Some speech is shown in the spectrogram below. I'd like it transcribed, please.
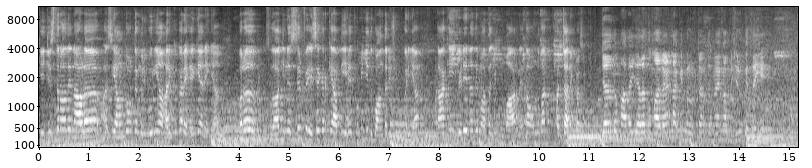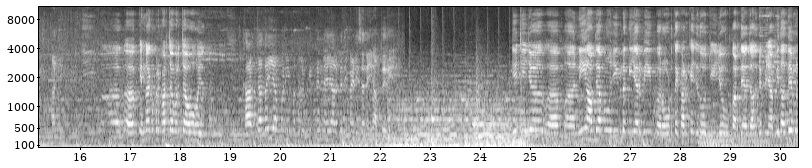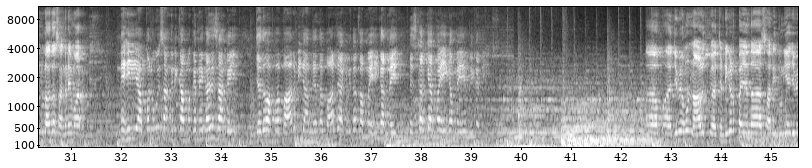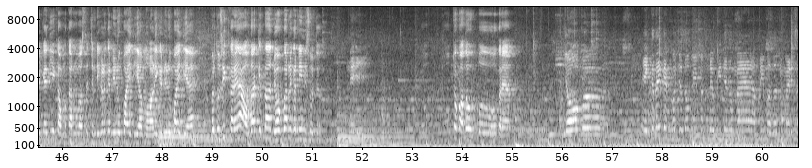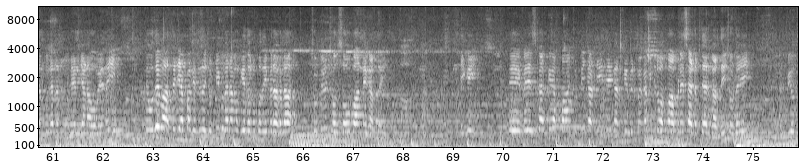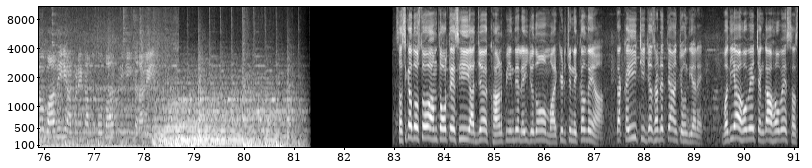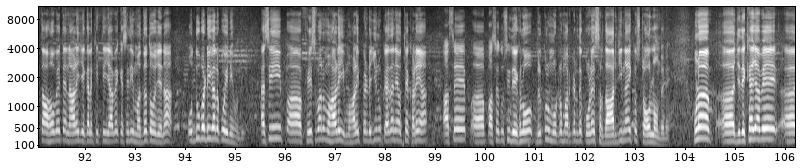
ਕਿ ਜਿਸ ਤਰ੍ਹਾਂ ਦੇ ਨਾਲ ਅਸੀਂ ਆਮ ਤੌਰ ਤੇ ਮਜਬੂਰੀਆਂ ਹਰ ਇੱਕ ਘਰੇ ਹੈਗੀਆਂ ਨੇਗੀਆਂ ਪਰ ਸਰਦਾਰ ਜੀ ਨੇ ਸਿਰਫ ਇਸੇ ਕਰਕੇ ਆਪਦੀ ਇਹ ਛੋਟੀ ਜਿਹੀ ਦੁਕਾਨਦਾਰੀ ਸ਼ੁਰੂ ਕਰੀ ਆ ਤਾਂ ਕਿ ਜਿਹੜੇ ਇਹਨਾਂ ਦੇ ਮਾਤਾ ਜੀ ਬਿਮਾਰ ਨੇ ਤਾਂ ਉਹਨਾਂ ਦਾ ਖਰਚਾ ਨਿਕਲ ਸਕੇ। ਜਦੋਂ ਤੋਂ ਮਾਤਾ ਜੀ ਜ਼ਿਆਦਾ ਬਿਮਾਰ ਰਹਿਣ ਲੱਗੇ ਫਿਰ ਉਸ ਟਾਈਮ ਤੋਂ ਮੈਂ ਕੰਮ ਸ਼ੁਰੂ ਕੀਤਾ ਹੀ ਇਹ। ਹਾਂਜੀ। ਕਿੰਨਾ ਕੁ ਫਿਰ ਖਰਚਾ ਵਰਚਾ ਹੋ ਜਾਂਦਾ? ਖਰਚਾ ਤਾਂ ਹੀ ਆਪਣੀ ਮਤਲਬ ਕਿ 3000 ਰੁਪਏ ਦੀ ਮੈਡੀਸਨ ਹੈ ਹਫ਼ਤੇ ਦੀ। ਚੀਜ਼ ਨਹੀਂ ਆਪਦੇ ਆਪ ਨੂੰ ਅਜੀਬ ਲੱਗੀ ਯਾਰ ਵੀ ਰੋਡ ਤੇ ਖੜ ਕੇ ਜਦੋਂ ਚੀਜ਼ ਉਹ ਕਰਦੇ ਆ ਜਦ ਤੇ ਪੰਜਾਬੀ ਦੱਸਦੇ ਮੈਨੂੰ ਲੱਗਦਾ ਸੰਗਣੇ ਮਾਰ। ਰੱਖੇ ਆ। ਨਹੀਂ ਆਪਾਂ ਨੂੰ ਕੋਈ ਸੰਗ ਨਹੀਂ ਕੰਮ ਕਰਨੇ ਕਾਹਦੀ ਸੰਗ ਹੀ ਜਦੋਂ ਆਪਾਂ ਬਾਹਰ ਵੀ ਜਾਂਦੇ ਆ ਤਾਂ ਬਾਹਰ ਜਾ ਕੇ ਵੀ ਤਾਂ ਕੰਮ ਇਹੀ ਕਰਨਾ ਹੀ ਇਸ ਕਰਕੇ ਆਪਾਂ ਇਹੀ ਕੰਮ ਇਹ ਵੀ ਕਰਨੀ ਜਿਵੇਂ ਹੁਣ ਨਾਲ ਚੰਡੀਗੜ੍ਹ ਪੈ ਜਾਂਦਾ ਸਾਰੀ ਦੁਨੀਆ ਜਿਵੇਂ ਕਹਿੰਦੀ ਹੈ ਕੰਮ ਕਰਨ ਵਾਸਤੇ ਚੰਡੀਗੜ੍ਹ ਕੰਨੀ ਨੂੰ ਭਜਦੀ ਆ ਮੋਹਾਲੀ ਕੰਨੀ ਨੂੰ ਭਜਦੀ ਆ ਪਰ ਤੁਸੀਂ ਕਰਿਆ ਆਪਦਾ ਕਿੱਤਾ ਜੋਬ ਕਰਨ ਕੰਨੀ ਨਹੀਂ ਸੋਚਿਆ? ਤੋਂ ਕਦੋਂ ਉਹ ਕਰਿਆ? ਜੋਬ ਇੱਕ ਤਾਂ ਹੀ ਦੇਖੋ, ਜਦੋਂ ਵੀ ਮਤਲਬ ਕਿ ਜਦੋਂ ਮੈਂ ਆਪਣੀ ਮਦਰ ਨੂੰ ਮੈਡੀਸਨ ਵਗੈਰਾ ਲੈਣ ਜਾਣਾ ਹੋਵੇ ਨਾ ਜੀ, ਤੇ ਉਹਦੇ ਵਾਸਤੇ ਜੇ ਆਪਾਂ ਕਿਸੇ ਤੋਂ ਛੁੱਟੀ ਵਗੈਰਾ ਮੰਗੀਏ, ਤੁਹਾਨੂੰ ਪਤਾ ਹੀ ਫਿਰ ਅਗਲਾ ਛੁੱਟੀ ਨੂੰ 100 ਬਾਨੇ ਕਰਦਾ ਜੀ। ਠੀਕ ਹੈ ਜੀ? ਤੇ ਫਿਰ ਇਸ ਕਰਕੇ ਆਪਾਂ ਛੁੱਟੀ ਛਾਟੀ ਦੇ ਕਰਕੇ ਫਿਰ ਮੈਂ ਕਿਹਾ ਵੀ ਚਲੋ ਆਪਾਂ ਆਪਣੇ ਸੈਟਅਪ ਤਿਆਰ ਕਰਦੇ ਜੀ, ਛੋਟਾ ਜਿਹਾ ਵੀ ਉਹ ਤੋਂ ਬਾਅਦ ਹੀ ਆਪਣੇ ਕੰਮ ਤੋਂ ਬਾਅਦ ਹੀ ਕਰਾਂਗੇ ਜੀ। ਸਤਿ ਸ਼੍ਰੀ ਅਕਾਲ ਦੋਸਤੋ, ਆਮ ਤੌਰ ਤੇ ਅਸੀਂ ਅੱਜ ਖਾਣ ਪੀਣ ਦੇ ਲਈ ਜਦੋਂ ਮਾਰਕੀਟ 'ਚ ਨਿਕਲਦੇ ਆ ਤਾਂ ਕਈ ਚੀਜ਼ਾਂ ਸਾਡੇ ਧਿਆਨ 'ਚ ਹੁੰਦੀਆਂ ਨੇ। ਵਧੀਆ ਹੋਵੇ, ਚੰਗਾ ਹੋਵੇ, ਸਸਤਾ ਹੋਵੇ ਤੇ ਨਾਲ ਹੀ ਜੇ ਗੱਲ ਕੀਤੀ ਜਾਵੇ ਕਿਸੇ ਦੀ ਮਦਦ ਹੋ ਜੇ ਨਾ, ਉਦੋਂ ਵੱਡੀ ਗੱਲ ਕੋਈ ਨਹੀਂ ਹੁੰਦੀ। ਅਸੀਂ ਫੇਸ 1 ਮੋਹਾਲੀ ਮੋਹਾਲੀ ਪਿੰਡ ਜਿਹਨੂੰ ਕਹਿ ਦਿੰਦੇ ਆ ਉੱਥੇ ਖੜੇ ਆ ਆਸੇ ਪਾਸੇ ਤੁਸੀਂ ਦੇਖ ਲਓ ਬਿਲਕੁਲ ਮੋਟਰ ਮਾਰਕੀਟ ਦੇ ਕੋਲੇ ਸਰਦਾਰ ਜੀ ਨਾ ਇੱਕ ਸਟਾਲ ਲਾਉਂਦੇ ਨੇ। ਹੁਣ ਜੇ ਦੇਖਿਆ ਜਾਵੇ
